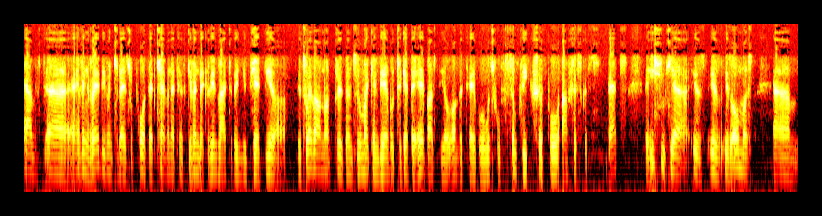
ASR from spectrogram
uh, having read even today's report that Cabinet has given the green light to the nuclear deal, it's whether or not President Zuma can be able to get the Airbus deal on the table, which will simply cripple our fiscus. That's the issue here is, is, is almost um,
